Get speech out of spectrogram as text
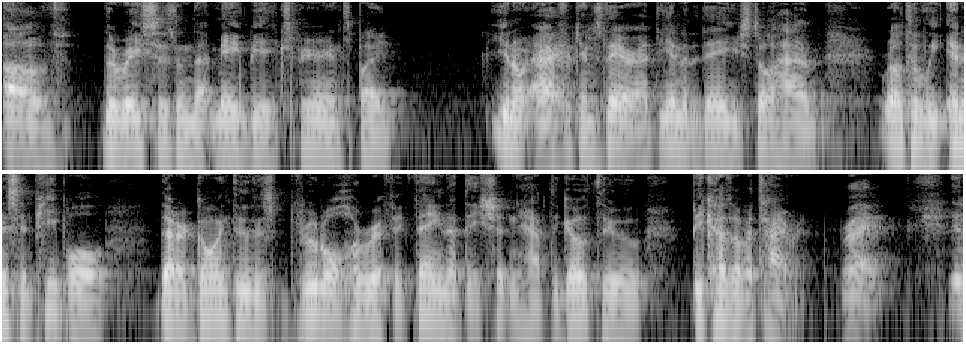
of the racism that may be experienced by, you know, Africans there. At the end of the day, you still have relatively innocent people that are going through this brutal, horrific thing that they shouldn't have to go through because of a tyrant. Right. The,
